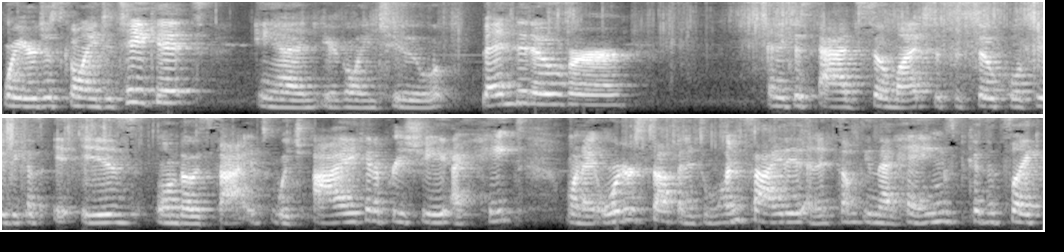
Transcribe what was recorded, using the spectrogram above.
where you're just going to take it and you're going to bend it over and it just adds so much. This is so cool too because it is on both sides, which I can appreciate. I hate when I order stuff and it's one-sided and it's something that hangs because it's like,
